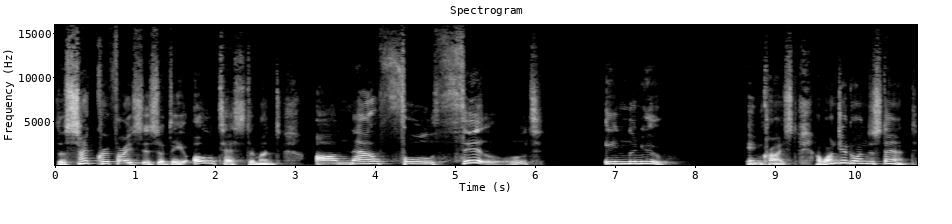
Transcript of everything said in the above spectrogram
the sacrifices of the Old Testament are now fulfilled in the new, in Christ. I want you to understand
